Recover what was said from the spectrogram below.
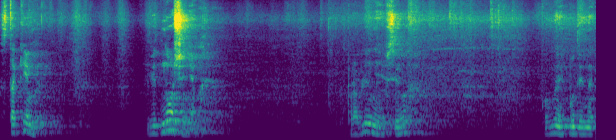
З таким відношенням правління і всього. Коли будинок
